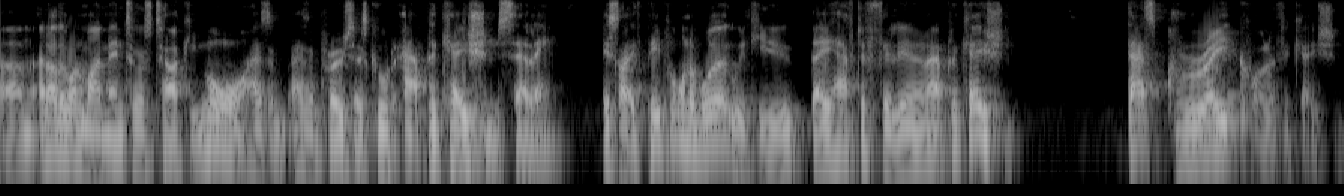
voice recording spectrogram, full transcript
um, another one of my mentors, Taki Moore, has a, has a process called application selling. It's like if people want to work with you, they have to fill in an application. That's great qualification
